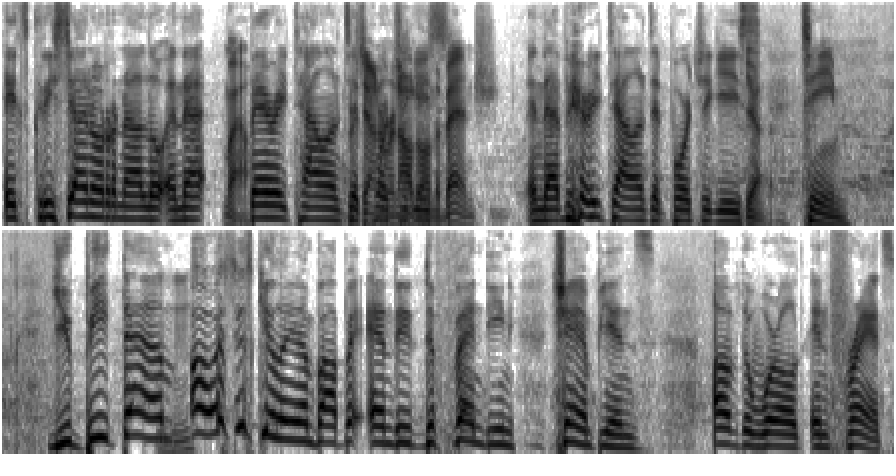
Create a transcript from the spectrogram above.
it's Cristiano Ronaldo and that Wow. very talented Cristiano Portuguese Ronaldo on the bench. and that very talented Portuguese Yeah. team. You beat them. Mm-hmm. Oh, it's just Kylian Mbappe and the defending champions of the world in France.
